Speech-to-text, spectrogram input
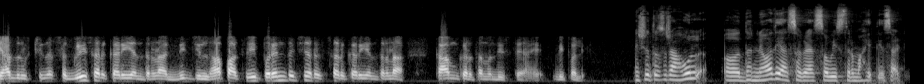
या दृष्टीनं सगळी सरकारी यंत्रणा अगदी जिल्हा पातळीपर्यंतची सरकारी यंत्रणा काम करताना दिसते आहे. दीपाली. निश्चितच राहुल धन्यवाद या सगळ्या सविस्तर माहितीसाठी.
